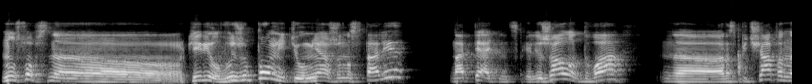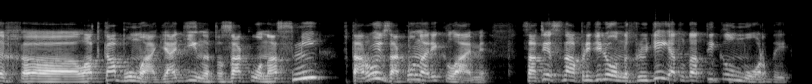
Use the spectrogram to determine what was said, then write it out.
Ну, собственно, Кирилл, вы же помните, у меня же на столе на Пятницкой лежало два э, распечатанных э, лотка бумаги. Один это закон о СМИ, второй закон о рекламе. Соответственно, определенных людей я туда тыкал мордой,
